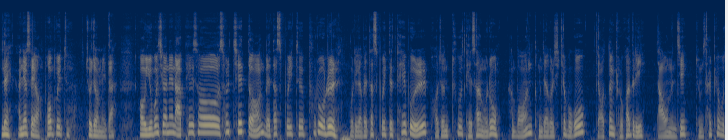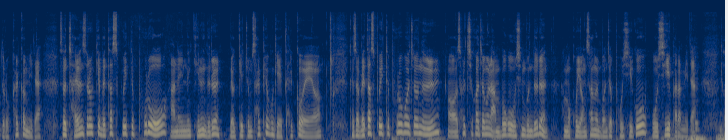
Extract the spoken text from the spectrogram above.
네 안녕하세요. 보안프로젝트 조정원입니다. 어, 이번 시간에는 앞에서 설치했던 Metasploit Pro를 우리가 Metasploitable 버전 2 대상으로 한번 동작을 시켜보고 어떤 결과들이 나오는지 좀 살펴보도록 할 겁니다. 그래서 자연스럽게 Metasploit Pro 안에 있는 기능들을 몇 개 좀 살펴보게 될 거예요. 그래서 Metasploit Pro 버전을 어, 설치 과정을 안 보고 오신 분들은 한번 그 영상을 먼저 보시고 오시기 바랍니다.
